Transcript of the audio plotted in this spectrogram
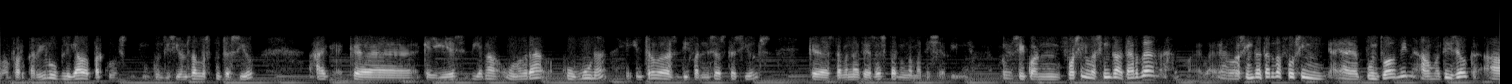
El ferrocarril obligava per condicions de l'explotació que, que hi hagués diguem, una hora comuna entre les diferents estacions que estaven ateses per una mateixa línia. O sigui, quan fossin les 5 de la tarda, a les 5 de la tarda fossin eh, puntualment al mateix lloc a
